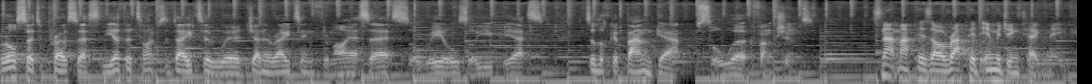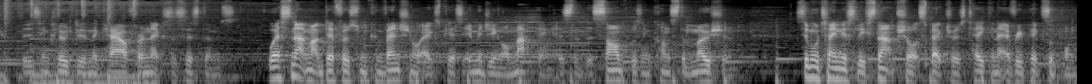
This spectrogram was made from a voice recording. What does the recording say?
we're also to process the other types of data we're generating from ISS or REELS or UPS to look at band gaps or work functions. SnapMap is our rapid imaging technique that is included in the K-Alpha and Nexsa systems. Where SnapMap differs from conventional XPS imaging or mapping is that the sample is in constant motion. Simultaneously, snapshot spectra is taken at every pixel point.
